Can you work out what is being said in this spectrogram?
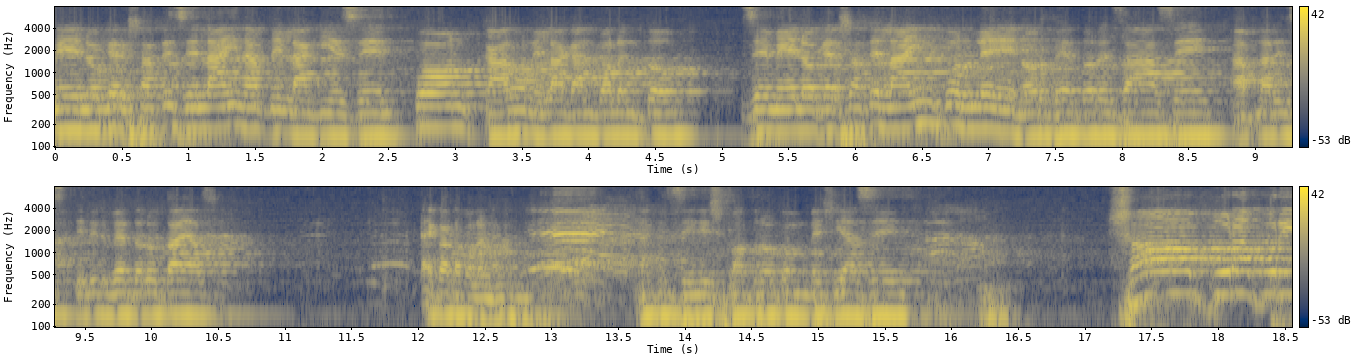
মেয়ে লোকের সাথে যে লাইন আপনি লাগিয়েছেন, কোন কারণে লাগান বলেন তো? যে মেয়ে লোকের সাথে লাইন করলেন, ওর ভেতরে যা আছে, আপনার স্ত্রীর ভেতরেও তাই আছে। এই কথা বলেন। নাকি জিনিসপত্র কম বেশি আছে। সব পুরোপুরি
